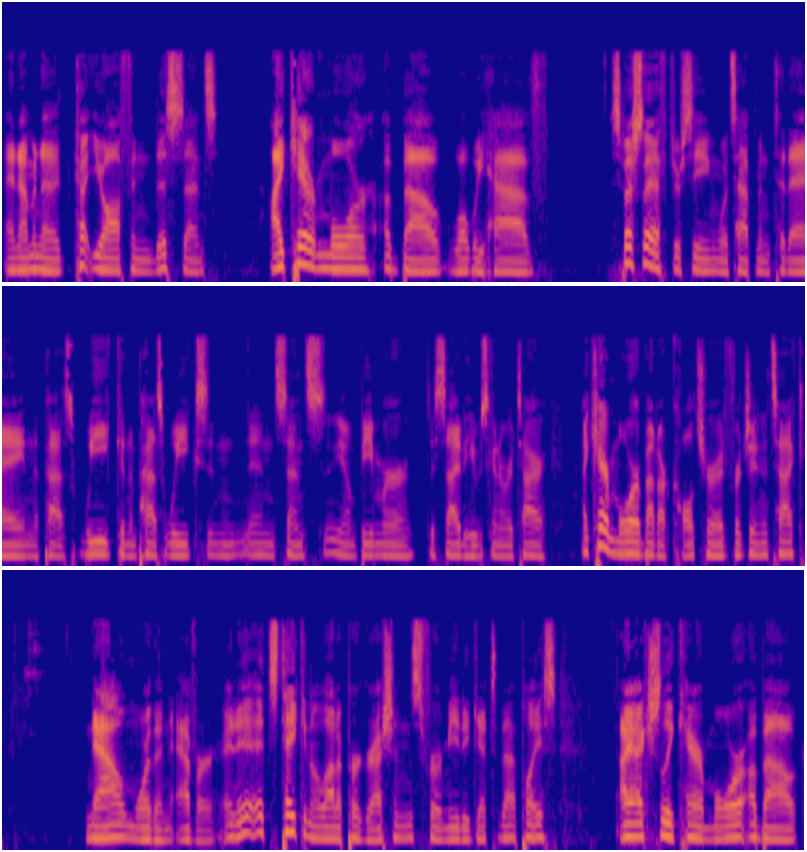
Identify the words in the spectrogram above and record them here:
And I'm going to cut you off in this sense. I care more about what we have, especially after seeing what's happened today in the past week and the past weeks, and, and since you know Beamer decided he was going to retire. I care more about our culture at Virginia Tech now more than ever, and it, it's taken a lot of progressions for me to get to that place. I actually care more about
